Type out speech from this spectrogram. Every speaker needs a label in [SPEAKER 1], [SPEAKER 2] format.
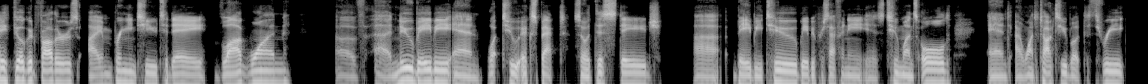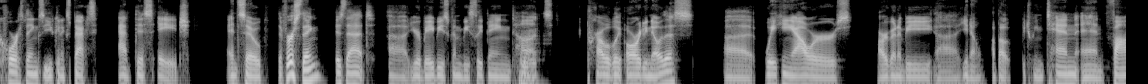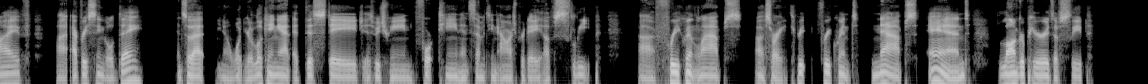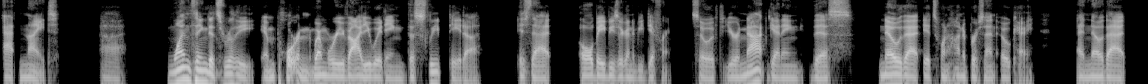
[SPEAKER 1] Hey, Feel Good Fathers. I'm bringing to you today vlog one of a new baby and what to expect. So at this stage, uh, baby two, baby Persephone is two months old. And I want to talk to you about the three core things that you can expect at this age. And so the first thing is that uh, your baby is going to be sleeping tons. Probably already know this. Uh, waking hours are going to be, uh, you know, about between 10 and 5 uh, every single day. And so that, you know, what you're looking at at this stage is between 14 and 17 hours per day of sleep, uh, frequent laps, uh, sorry, three, frequent naps, and longer periods of sleep at night. Uh, one thing that's really important when we're evaluating the sleep data is that all babies are going to be different. So if you're not getting this know that it's 100% okay and know that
